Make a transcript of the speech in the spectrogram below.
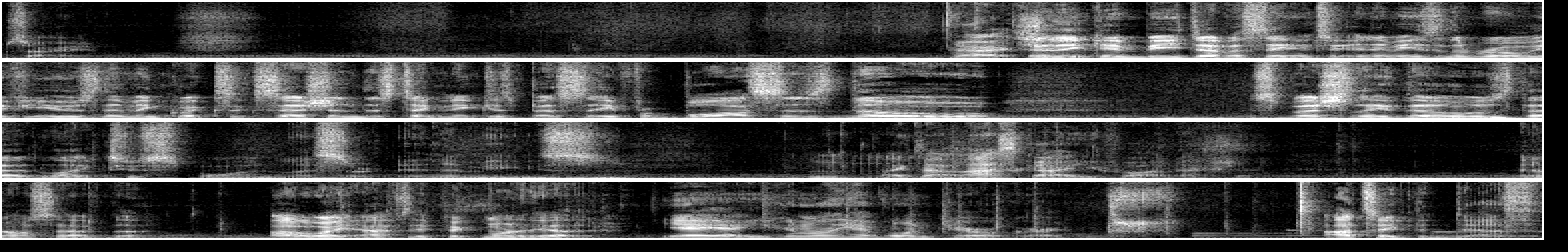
Sorry. Alright, so And they can be devastating to enemies in the room if you use them in quick succession. This technique is best saved for bosses, though, especially those that like to spawn lesser enemies. like that last guy you fought, actually. And also have the. Oh wait, I have to pick one or the other. Yeah, yeah, you can only have one tarot card. I'll take the death.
